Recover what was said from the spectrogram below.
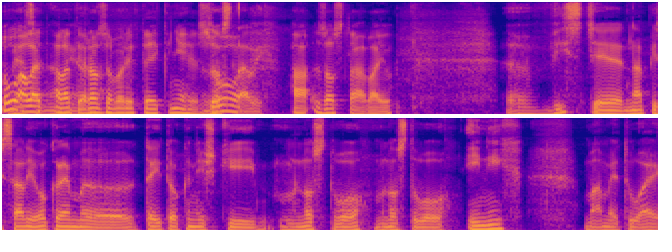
tu, ale, ale tie rozhovory v tej knihe sú Zostali. a zostávajú. E, vy ste napísali okrem e, tejto knižky množstvo, množstvo iných. Máme tu aj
